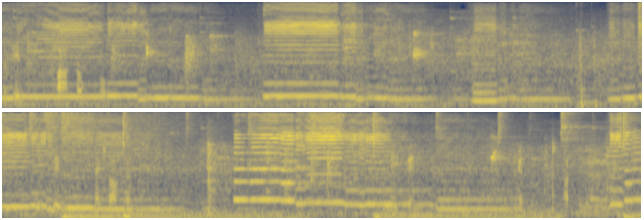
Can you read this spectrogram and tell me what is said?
นี่เป็นป่าต้มโผนี่เป็นไส้กรอกนะนี่เป็นเผ็ดปัดเนย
